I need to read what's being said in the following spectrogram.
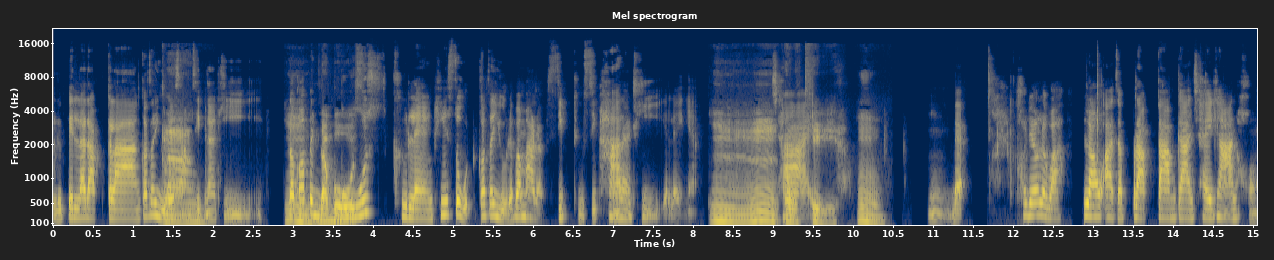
หรือเป็นระดับกลางก็จะอยู่ได้กลาสางมสิบนาที แล้วก็เป็นแบแล้บว boost บูสต์คือแรงที่สุดก็จะอยู่ได้ประมาณแบบสิบถึงสิบห้านาทีอะไรเงี้ยอืมใช่โอเคอืมอืมแบบเขาเรียกเลยว่าเราอาจจะปรับตามการใช้งานของ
